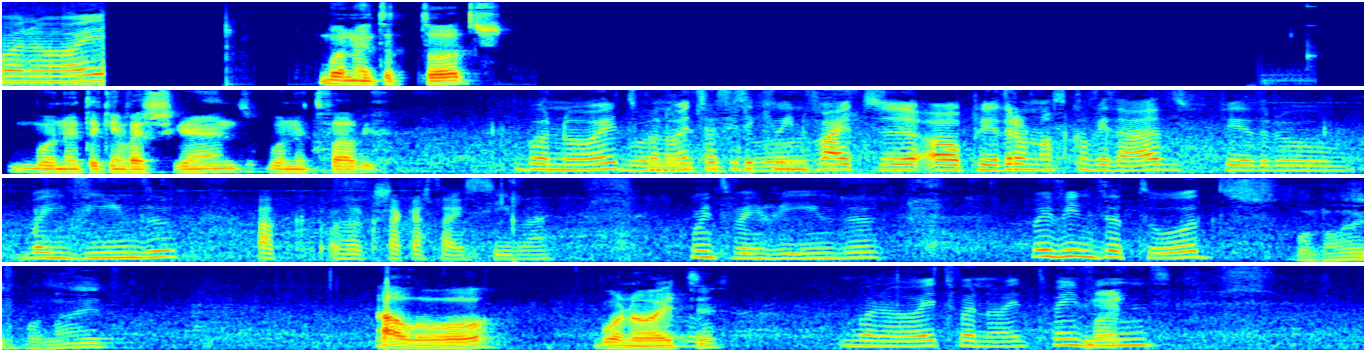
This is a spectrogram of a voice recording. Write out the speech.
Boa noite. Boa noite a todos. Boa noite a quem vai chegando. Boa noite, Fábio. Boa noite, boa, boa noite. Já fiz aqui o invite ao Pedro, ao nosso convidado. Pedro, bem-vindo. Já cá está em cima. Muito bem-vindo. Bem-vindos a todos. Boa noite, boa noite. Alô, boa noite. Boa noite, boa noite. Bem-vindo.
